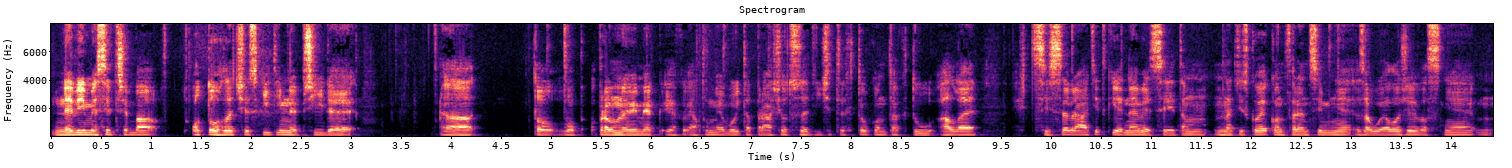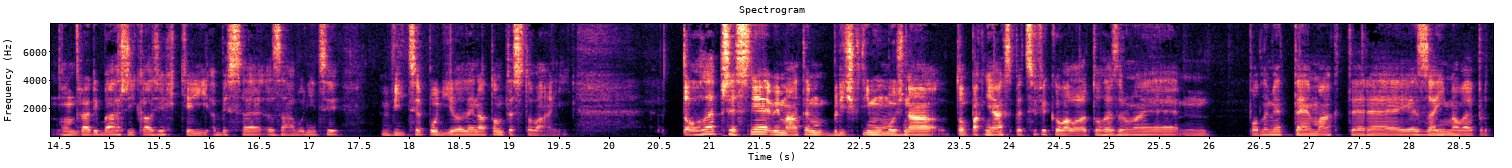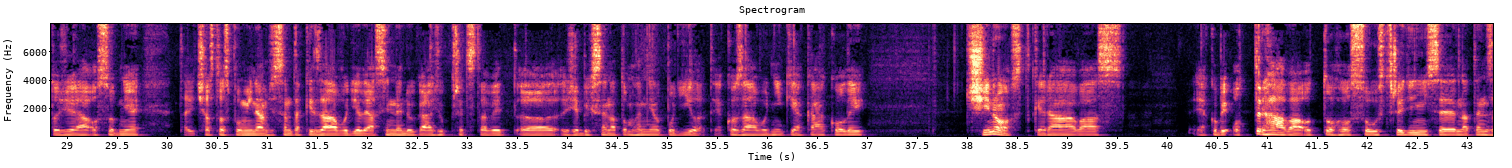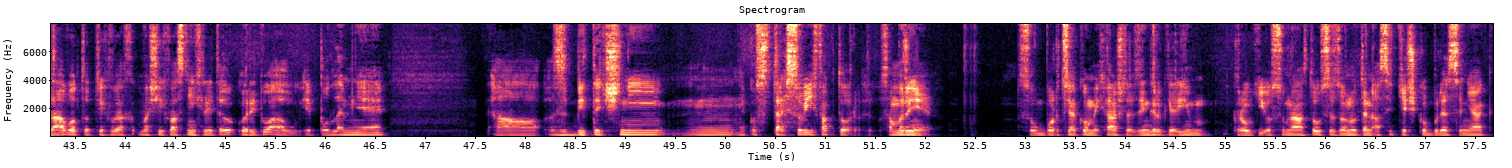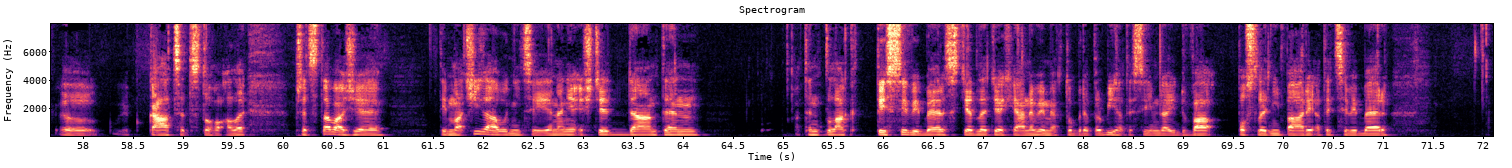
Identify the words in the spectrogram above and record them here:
nevím, jestli třeba o tohle český tým nepřijde to opravdu nevím, jak, jak na tom je Vojta Prášil, co se týče těchto kontaktů, ale chci se vrátit k jedné věci. Tam na tiskové konferenci mě zaujalo, že vlastně Ondra Rybář říkal, že chtějí, aby se závodníci více podíleli na tom testování. Tohle přesně, vy máte blíž k týmu, možná to pak nějak specifikoval, ale tohle zrovna je mm, podle mě téma, které je zajímavé, protože já osobně Tady často vzpomínám, že jsem taky závodil, já si nedokážu představit, eh, že bych se na tomhle měl podílet. Jako závodník jakákoliv činnost, která vás jakoby odtrhává od toho soustředění se na ten závod, od těch vašich vlastních rituálů, je podle mě a zbytečný mm, jako stresový faktor. Samozřejmě jsou borci jako Michal Schlesinger, který kroutí 18. sezonu, ten asi těžko bude se nějak uh, kácet z toho, ale představa, že ty mladší závodníci, je na ně ještě dán ten, ten tlak, ty si vyber z těchto těch, já nevím, jak to bude probíhat, jestli jim dají dva poslední páry a teď si vyber,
